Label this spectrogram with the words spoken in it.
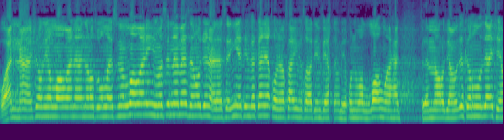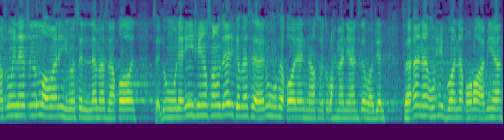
وعن عائشة رضي الله عنها أن رسول الله صلى الله عليه وسلم بعث رجلا على سرية فكان يقول أصحابه في صلاة فيختم بيقول والله أحد. فلما رجعوا ذكروا ذلك لرسول الله صلى الله عليه وسلم فقال سألوه لئن شيء يصنع ذلك فسألوه فقال إنها صفة الرحمن عز وجل فأنا أحب أن أقرأ بها.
